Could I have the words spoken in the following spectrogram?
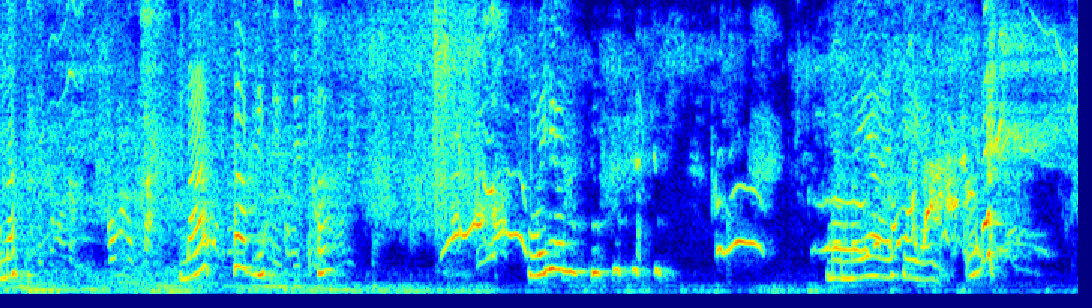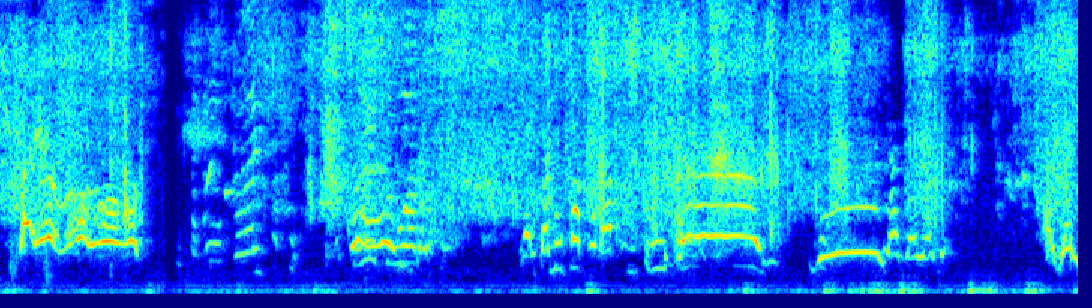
Anak, nasabi ka. Yun. Mamaya si... Wala. Ano pa po na pintuan? Ay, ay, ay, ay. Ay, ay. Ay!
